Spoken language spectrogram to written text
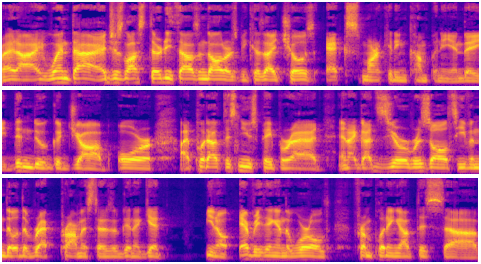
right i went i just lost $30000 because i chose x marketing company and they didn't do a good job or i put out this newspaper ad and i got zero results even though the rep promised i was going to get you know everything in the world from putting out this uh,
